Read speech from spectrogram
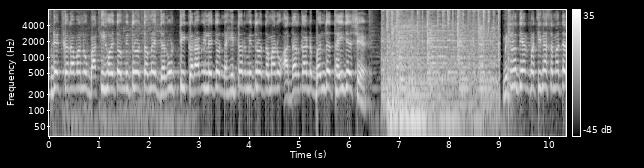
અપડેટ કરાવવાનું બાકી હોય તો મિત્રો તમે જરૂરથી કરાવી લેજો નહીતર મિત્રો તમારું આધાર કાર્ડ બંધ થઈ જશે. મિત્રો, ત્યાર પછીના સમાચાર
